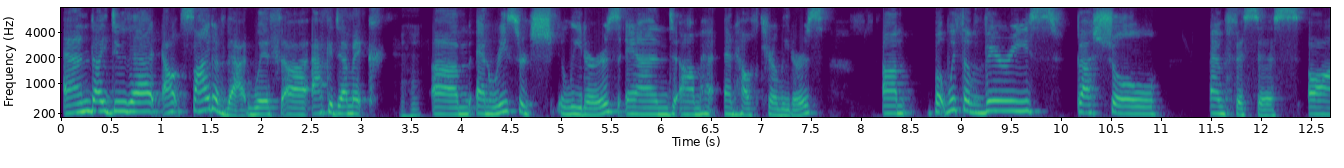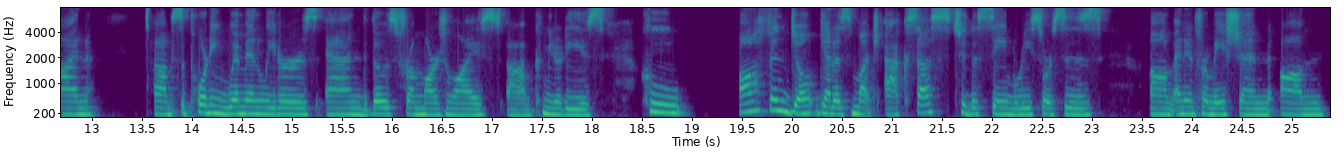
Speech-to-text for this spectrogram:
And I do that outside of that with uh, academic mm-hmm. um, and research leaders and, um, and healthcare leaders, um, but with a very special emphasis on um, supporting women leaders and those from marginalized um, communities who often don't get as much access to the same resources um, and information, um,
